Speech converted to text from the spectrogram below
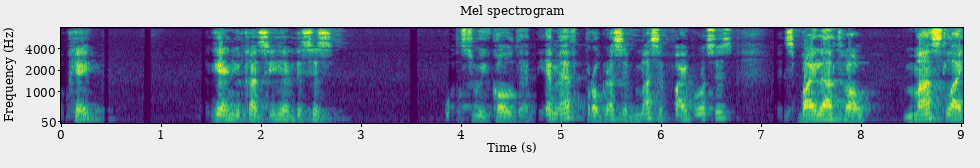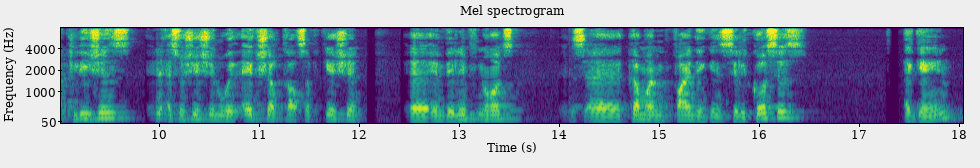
Okay. Again, you can see here, this is what we call a PMF, progressive massive fibrosis. It's bilateral mass-like lesions in association with eggshell calcification uh, in the lymph nodes. It's a common finding in silicosis. Again,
